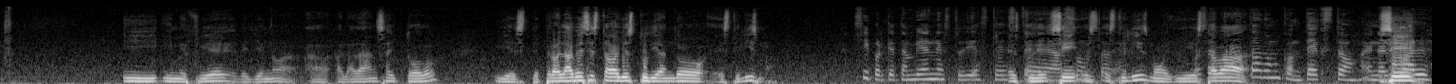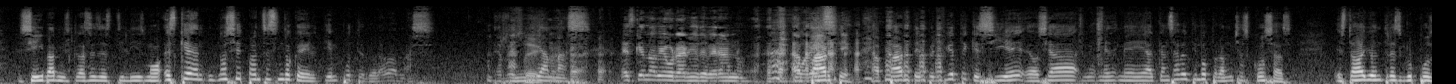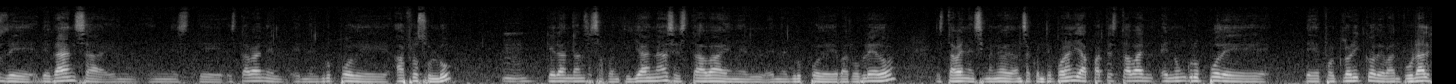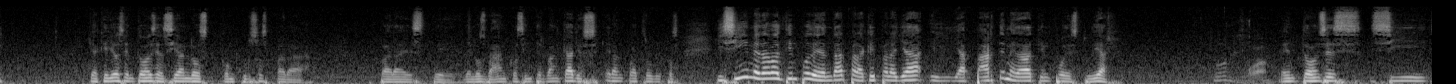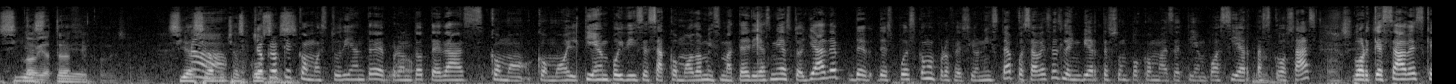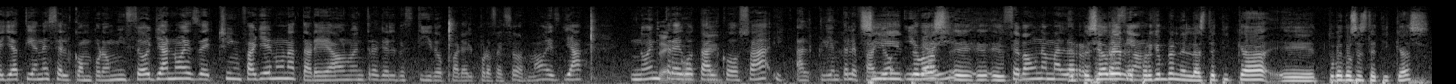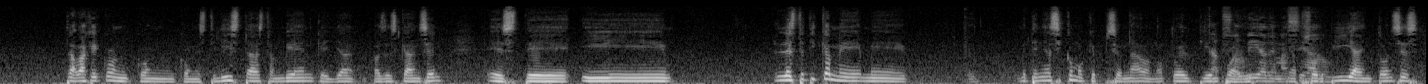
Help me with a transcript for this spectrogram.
y, y me fui de lleno a, a- a la danza y todo, y este, pero a la vez estaba yo estudiando estilismo. Sí, porque también estudiaste este Estudi- sí, de- estilismo y o estaba... sea, todo un contexto en el Sí, cual sí, iba a mis clases de estilismo. Es que, no sé, pero antes siento que el tiempo te duraba más, te rendía más. Es que no había horario de verano. Aparte, aparte, pero fíjate que sí, eh, o sea, me, me alcanzaba el tiempo para muchas cosas. Estaba yo en tres grupos de, de danza, en, en este, estaba en el, en el grupo de Afro Zulu. Mm. que eran danzas afrontillanas, estaba en el, en el grupo de Barrobledo, estaba en el seminario de danza contemporánea y aparte estaba en, en un grupo de, de folclórico de Ban Rural, que aquellos entonces hacían los concursos para, para este de los bancos interbancarios. Eran cuatro grupos. Y sí me daba tiempo de andar para acá y para allá y aparte me daba tiempo de estudiar. Entonces sí sí no había este, tráfico sí hacía Yo creo que como estudiante de pronto te das como, como el tiempo y dices, acomodo mis materias, mi esto. Ya de, de- después como profesionista, pues a veces le inviertes un poco más de tiempo a ciertas cosas, Así porque sabes que ya tienes el compromiso, ya no es de, chin, fallé en una tarea o no entregué el vestido para el profesor, ¿no? Es ya, no entrego Tengo tal cosa y al cliente le falló sí y de vas ahí eh, eh, eh, se va una mala empecé a ver reputación. por ejemplo en la estética eh, tuve dos estéticas trabajé con, con, con estilistas también que ya paz descansen este y la estética me, me me tenía así como que presionado no todo el tiempo absorbía demasiado. absorbía entonces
